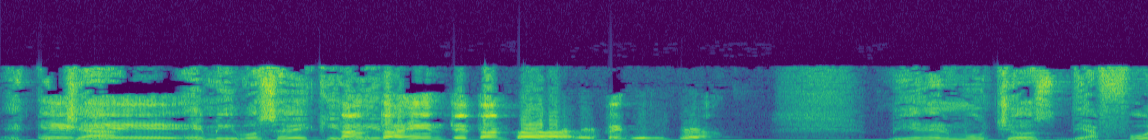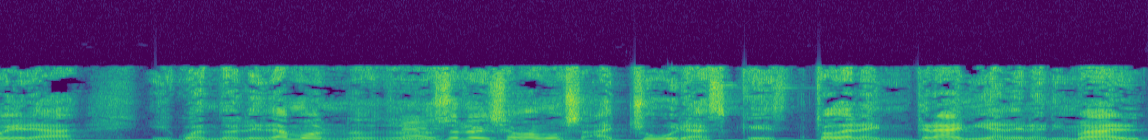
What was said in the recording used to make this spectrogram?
Escucha, Eh, Emi, vos sabés que tanta viene- gente, tanta experiencia. Vienen muchos de afuera y cuando le damos, Claro. nosotros le llamamos achuras, que es toda la entraña del animal,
